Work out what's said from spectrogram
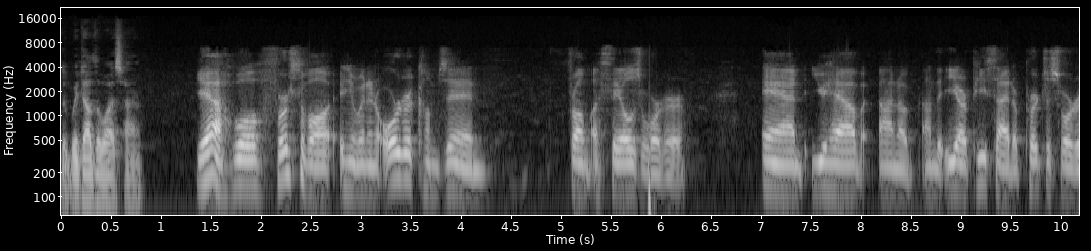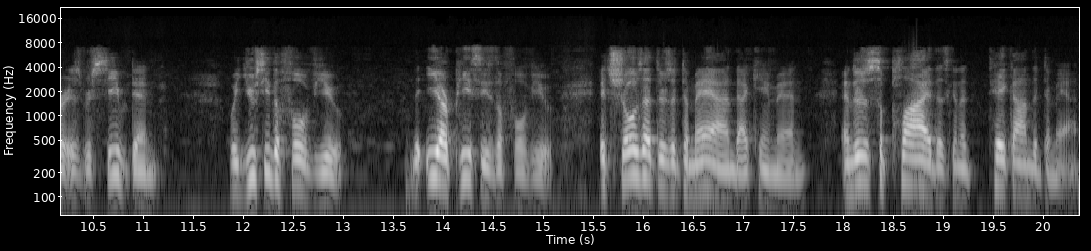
that we'd otherwise have? Yeah, well, first of all, you know, when an order comes in from a sales order, and you have on a on the ERP side a purchase order is received in, well, you see the full view. The ERP sees the full view. It shows that there's a demand that came in, and there's a supply that's going to take on the demand,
